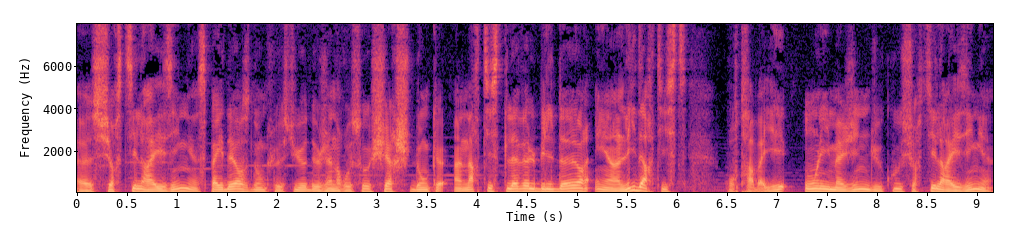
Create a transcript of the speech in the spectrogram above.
euh, sur Steel Rising. Spiders, donc le studio de Jeanne Rousseau, cherche donc un artiste level builder et un lead artiste pour travailler, on l'imagine du coup, sur Steel Rising,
